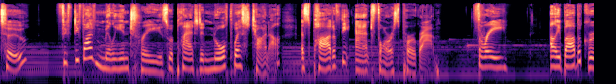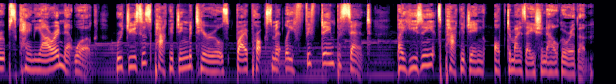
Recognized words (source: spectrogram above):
Two, 55 million trees were planted in northwest China as part of the Ant Forest program. Three, Alibaba Group's Cainiao network reduces packaging materials by approximately 15% by using its packaging optimization algorithm.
